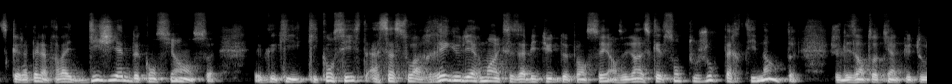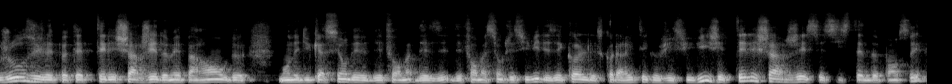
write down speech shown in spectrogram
ce que j'appelle un travail d'hygiène de conscience, euh, qui, consiste à s'asseoir régulièrement avec ses habitudes de pensée en se disant est-ce qu'elles sont toujours pertinentes? Je les entretiens depuis toujours, je les peut-être téléchargées de mes parents ou de mon éducation, des, formations que j'ai suivies, des écoles, des scolarités que j'ai suivies. J'ai téléchargé ces systèmes de pensée.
